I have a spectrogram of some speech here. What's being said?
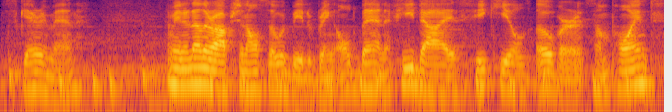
Scary, man. I mean, another option also would be to bring Old Ben. If he dies, if he keels over at some point,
